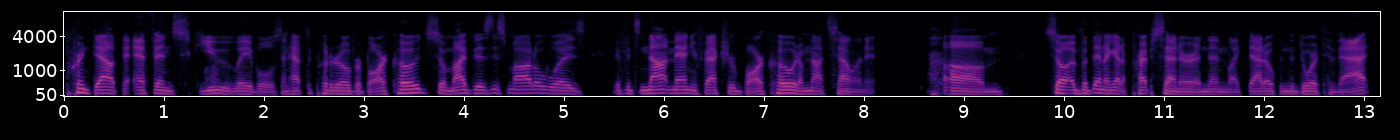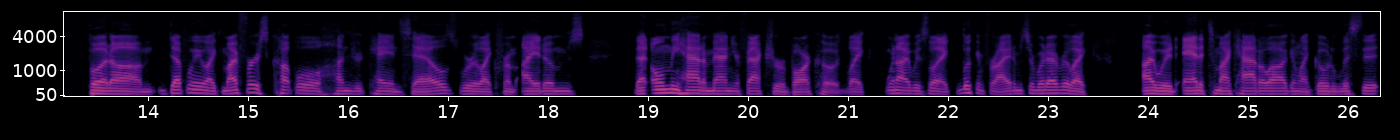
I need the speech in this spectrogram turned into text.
print out the FN SKU labels and have to put it over barcodes. So my business model was if it's not manufacturer barcode, I'm not selling it. Um, so but then I got a prep center and then like that opened the door to that. But um definitely like my first couple hundred K in sales were like from items that only had a manufacturer barcode. Like when I was like looking for items or whatever, like I would add it to my catalog and like go to list it,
